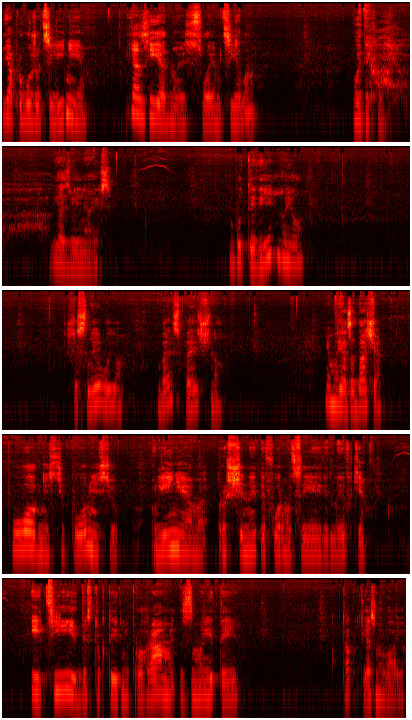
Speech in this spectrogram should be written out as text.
Я проводжу ці лінії, я з'єднуюсь зі своїм тілом, видихаю, я звільняюсь. Бути вільною, щасливою, безпечно. І моя задача повністю, повністю лініями розчинити форму цієї відливки і ті деструктивні програми змити. Так от я змиваю.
